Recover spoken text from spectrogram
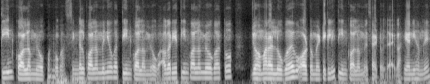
तीन कॉलम में ओपन होगा। सिंगल कॉलम में नहीं होगा, तीन कॉलम में होगा। अगर ये तीन कॉलम में होगा तो जो हमारा लोगो है, वो ऑटोमेटिकली तीन कॉलम में सेट हो जाएगा। यानी हमने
